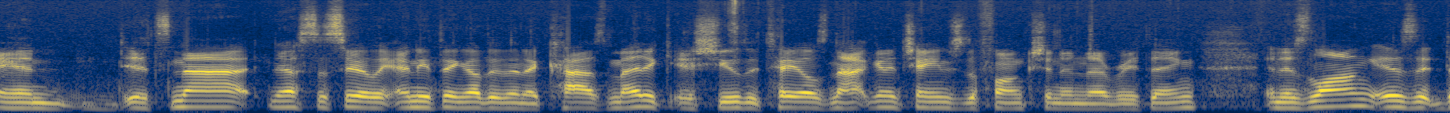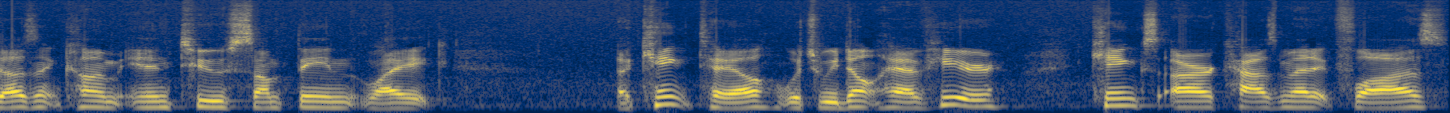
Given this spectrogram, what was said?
And it's not necessarily anything other than a cosmetic issue. The tail's not going to change the function and everything. And as long as it doesn't come into something like a kink tail, which we don't have here, Kinks are cosmetic flaws,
